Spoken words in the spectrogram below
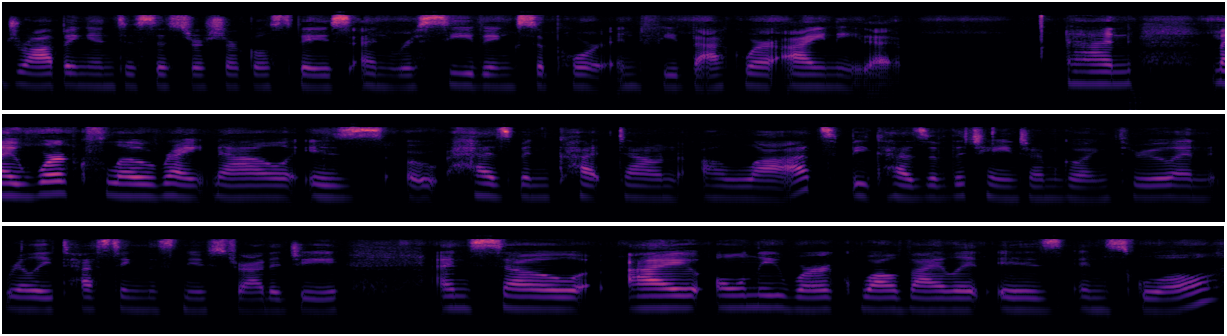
dropping into Sister Circle space and receiving support and feedback where I need it and my workflow right now is uh, has been cut down a lot because of the change I'm going through and really testing this new strategy. And so I only work while Violet is in school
